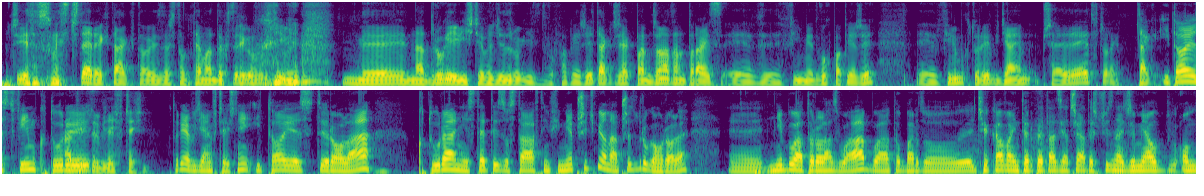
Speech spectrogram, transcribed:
znaczy jeden w sumie z czterech, tak, to jest zresztą temat, do którego wrócimy. Na drugiej liście będzie drugi z dwóch papieży. Tak czy jak pan Jonathan Price w filmie Dwóch papieży, film, który widziałem przedwczoraj, Tak, i to jest film, a ty, który, który widziałeś wcześniej. który ja widziałem wcześniej i to jest rola, która niestety została w tym filmie przyćmiona przez drugą rolę. E, Nie była to rola zła, była to bardzo ciekawa interpretacja. Trzeba też przyznać, że miał on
